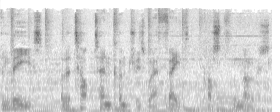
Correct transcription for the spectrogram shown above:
And these are the top 10 countries where faith costs the most.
